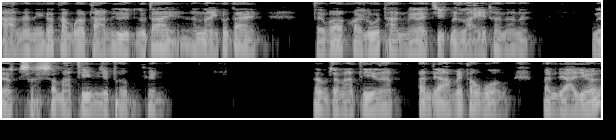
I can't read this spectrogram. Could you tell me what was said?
ฐานอันนี้ก็ทำกรรมฐานอื่นก็ได้ อันไหนก็ได้ แต่ว่าคอยรู้ทันเวลาจิตมันไหลเท่านั้นแหละแล้วสมาธิมันจะเพิ่มขึ้น เพิ่มสมาธินะปัญญาไม่ต้องห่วง ปัญญาเยอะ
